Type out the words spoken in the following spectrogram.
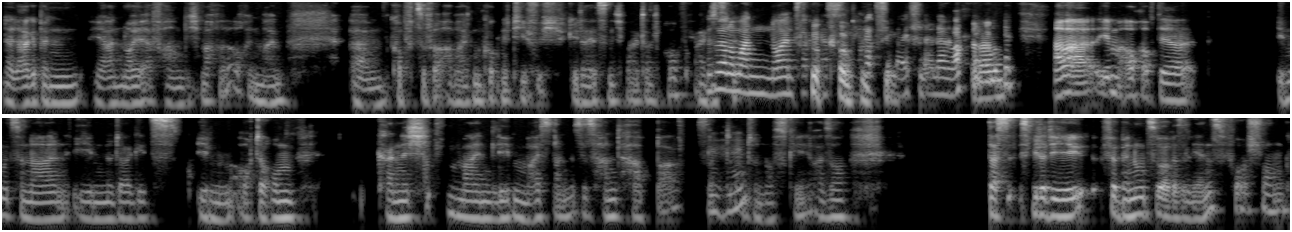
in der Lage bin, ja, neue Erfahrungen, die ich mache, auch in meinem ähm, Kopf zu verarbeiten, kognitiv. Ich gehe da jetzt nicht weiter drauf ein. Müssen wir nochmal einen neuen Podcast ähm, aber eben auch auf der emotionalen Ebene, da geht es eben auch darum, kann ich mein Leben meistern? Ist es handhabbar, sagt mhm. Antonowski. Also das ist wieder die Verbindung zur Resilienzforschung.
